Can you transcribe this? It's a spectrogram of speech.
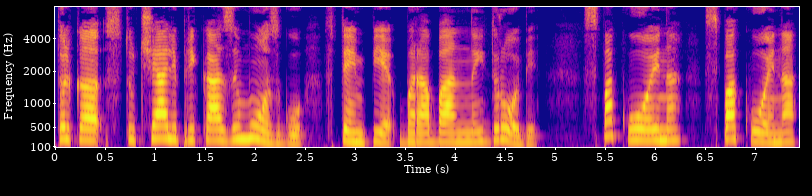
только стучали приказы мозгу в темпе барабанной дроби. Спокойно, спокойно,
